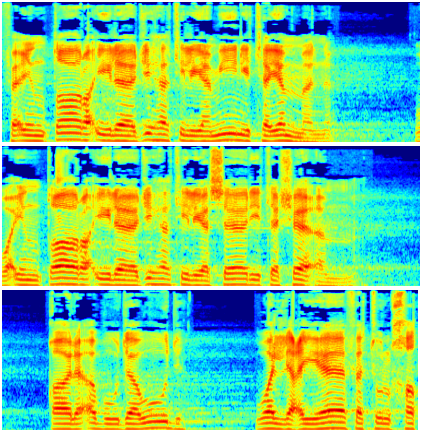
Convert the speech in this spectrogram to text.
فإن طار إلى جهة اليمين تيمن وإن طار إلى جهة اليسار تشاءم. قال أبو داود والعيافة الخط.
